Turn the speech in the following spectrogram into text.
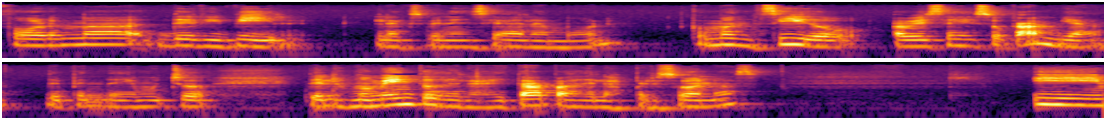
forma de vivir la experiencia del amor, cómo han sido, a veces eso cambia, depende mucho de los momentos, de las etapas, de las personas. Y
